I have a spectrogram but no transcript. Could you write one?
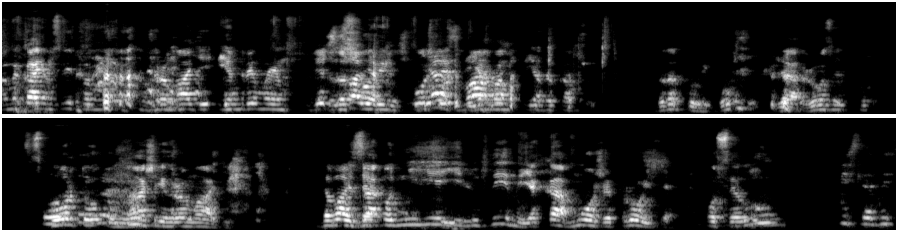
вимикаємо світло в громаді і отримуємо Вячеслав додаткові Яковлевич, кошти. я з вами вам я докажу. Додаткові кошти для розвитку спорту у нашій громаді. давайте. За однієї людини, яка може пройти по селу, Після 10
